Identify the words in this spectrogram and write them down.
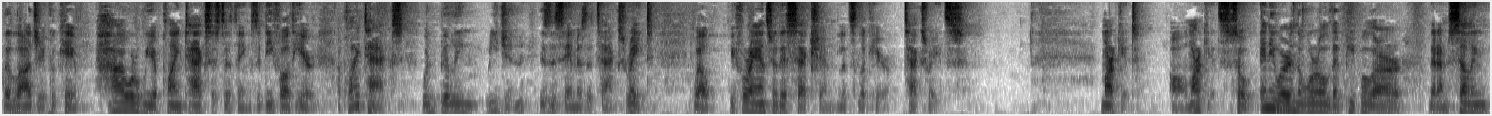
the logic, okay, how are we applying taxes to things? The default here, apply tax when billing region is the same as the tax rate. Well, before I answer this section, let's look here. Tax rates. Market. All markets. So anywhere in the world that people are, that I'm selling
